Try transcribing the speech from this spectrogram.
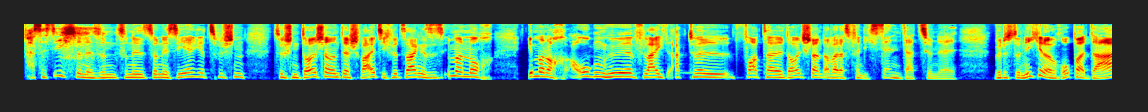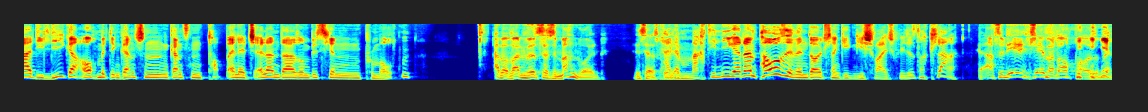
was weiß ich, so eine, so eine, so eine Serie zwischen, zwischen Deutschland und der Schweiz. Ich würde sagen, es ist immer noch immer noch Augenhöhe, vielleicht aktuell Vorteil Deutschland, aber das fände ich sensationell. Würdest du nicht in Europa da die Liga auch mit den ganzen, ganzen Top-NHLern da so ein bisschen promoten? Aber wann würdest du das denn machen wollen? Ist ja, das ja, dann macht die Liga dann Pause, wenn Deutschland gegen die Schweiz spielt, ist doch klar. Achso, die NHL macht auch Pause. ja,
